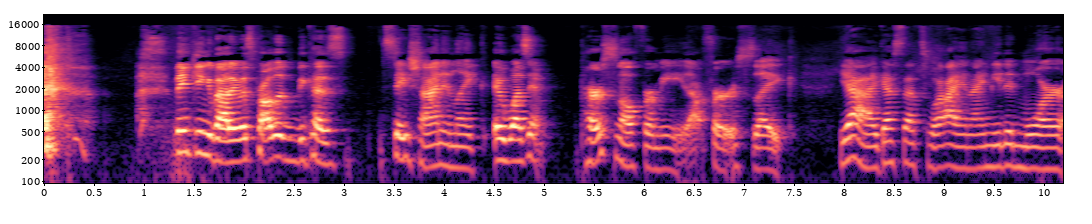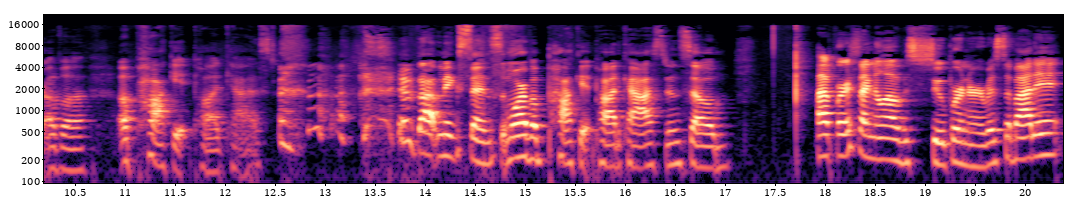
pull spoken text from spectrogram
Thinking about it, it was probably because Stay Shining, like, it wasn't personal for me at first. Like, yeah, I guess that's why. And I needed more of a, a pocket podcast. if that makes sense. More of a pocket podcast. And so at first, I know I was super nervous about it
